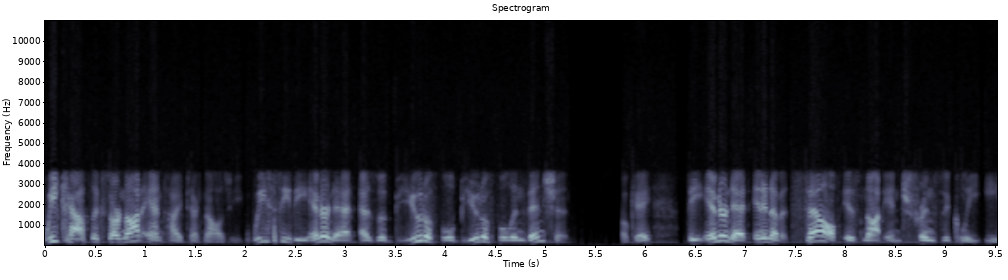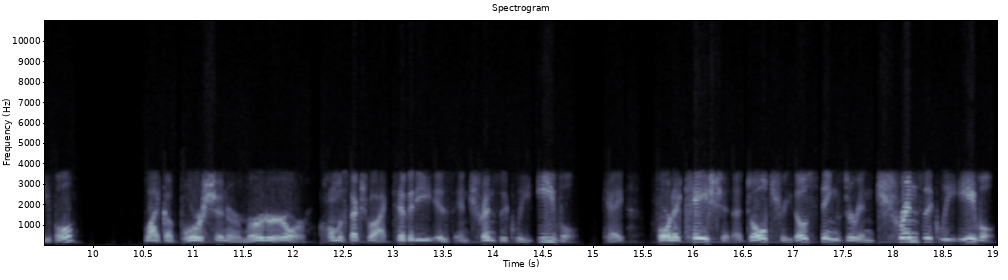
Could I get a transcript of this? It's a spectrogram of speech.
We Catholics are not anti-technology. We see the internet as a beautiful, beautiful invention. Okay, the internet in and of itself is not intrinsically evil, like abortion or murder or homosexual activity is intrinsically evil. Okay, fornication, adultery, those things are intrinsically evil.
